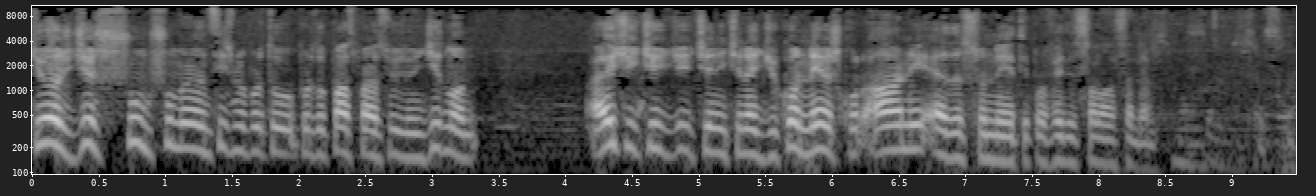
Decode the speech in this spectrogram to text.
kjo është gjë shumë shumë e rëndësishme për të për të pasur parasysh ne gjithmonë. Ajo që që që që, që na gjykon ne është Kur'ani edhe Suneti i profetit sallallahu alajhi wasallam.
